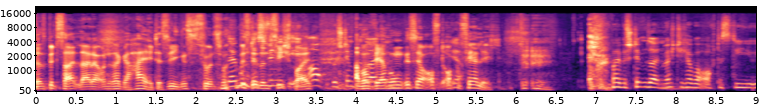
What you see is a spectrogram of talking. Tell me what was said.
das, bezahlt leider unser Gehalt. Deswegen ist es für uns mal ein bisschen so ein Zwiespalt. Aber Seite, Werbung ist ja oft auch ja. gefährlich. Bei bestimmten Seiten möchte ich aber auch, dass die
